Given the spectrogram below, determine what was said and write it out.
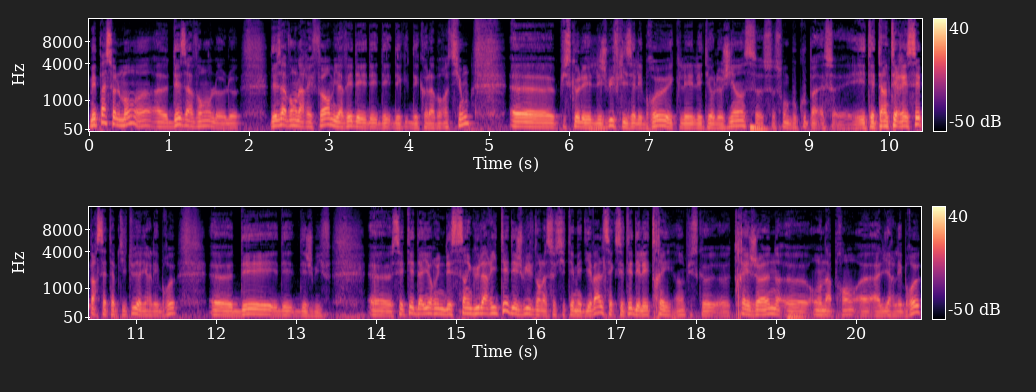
mais pas seulement. Hein, dès avant le, le, dès avant la Réforme, il y avait des, des, des, des collaborations, puisque les, les, juifs lisaient l'hébreu et que les, les théologiens se, se, sont beaucoup étaient intéressés par cette aptitude à lire l'hébreu des, des, juifs. C'était d'ailleurs une des singularités des Juifs dans la société médiévale, c'est que c'était des lettrés, hein, puisque euh, très jeune, euh, on apprend euh, à lire l'hébreu.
